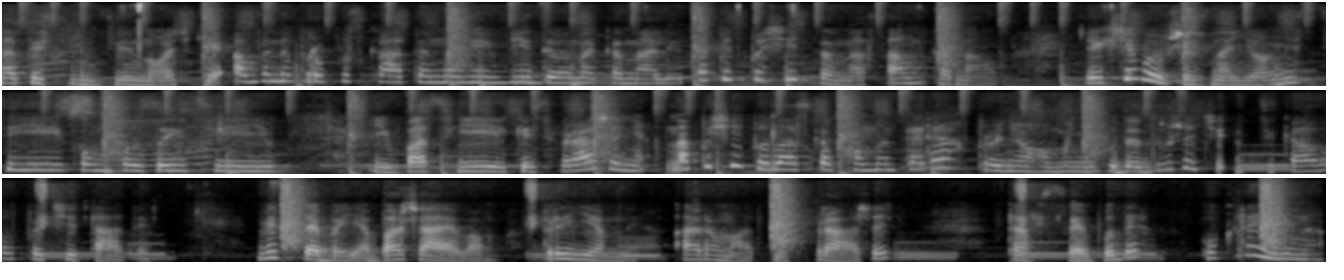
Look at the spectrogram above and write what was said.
натисніть дзвіночки, аби не пропускати нові відео на каналі, та підпишіться на сам канал. Якщо ви вже знайомі з цією композицією і у вас є якесь враження, напишіть, будь ласка, в коментарях, про нього мені буде дуже цікаво почитати. Від себе я бажаю вам приємних ароматних вражень та все буде Україна!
